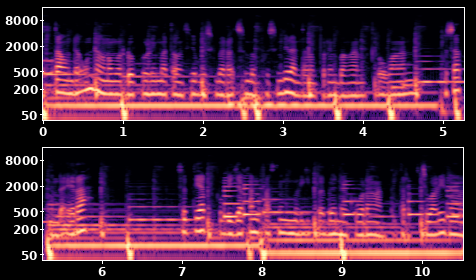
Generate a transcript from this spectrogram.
serta Undang-Undang Nomor 25 Tahun 1999 tentang Perimbangan Keuangan Pusat dan Daerah, setiap kebijakan pasti memiliki kelebihan dan kekurangan, terkecuali dengan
